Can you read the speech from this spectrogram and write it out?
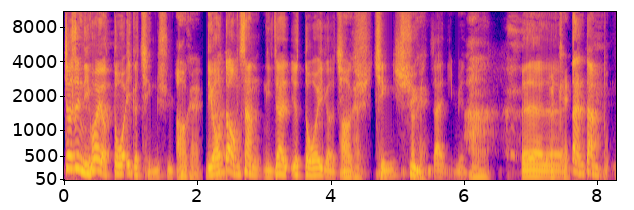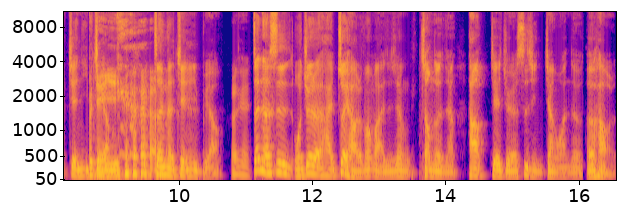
就是你会有多一个情绪 OK 流动上，你再又多一个情情绪在里面。啊 对对对但但不建议要不建议，真的建议不要。OK，真的是，我觉得还最好的方法还是像宋哥这样，好解决事情讲完了，和好了，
